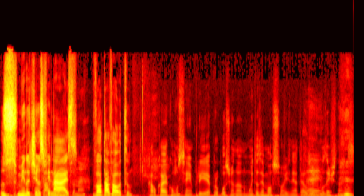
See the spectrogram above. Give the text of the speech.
os minutinhos voto finais, ponto, né? voto a voto. Calcaia, como sempre, é proporcionando muitas emoções, né? Até os é. últimos instantes.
